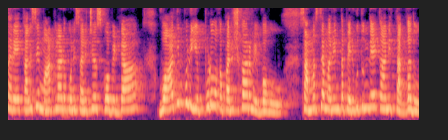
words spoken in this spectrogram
సరే కలిసి మాట్లాడుకొని సరిచేసుకో బిడ్డా. వాదింపులు ఎప్పుడూ ఒక పరిష్కారం ఇవ్వవు. సమస్య మరింత పెరుగుతుందే కానీ తగ్గదు.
